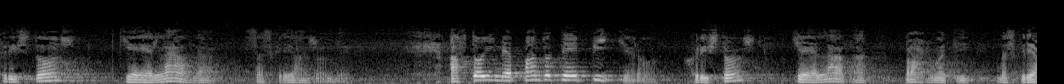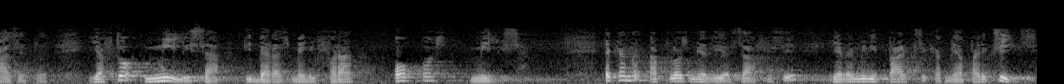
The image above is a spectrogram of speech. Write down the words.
Χριστός και Ελλάδα σας χρειάζονται αυτό είναι πάντοτε επίκαιρο. Χριστός και Ελλάδα πράγματι μας χρειάζεται γι' αυτό μίλησα την περασμένη φορά όπως μίλησα. Έκανα απλώς μια διασάφηση για να μην υπάρξει καμιά παρεξήγηση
